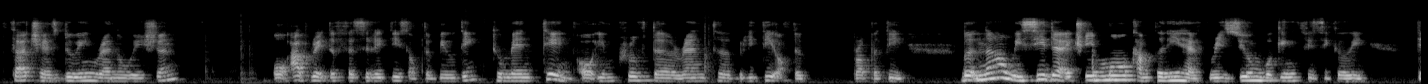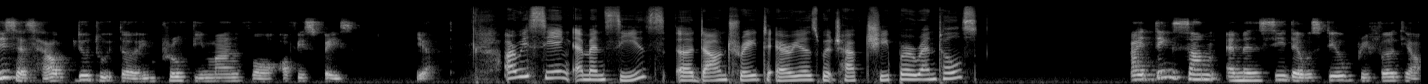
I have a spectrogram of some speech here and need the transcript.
such as doing renovation or upgrade the facilities of the building to maintain or improve the rentability of the property. But now we see that actually more companies have resumed working physically. This has helped due to the improved demand for office space. Yeah. Are we seeing MNCs uh, down trade to areas which have cheaper rentals? I think some MNC they will still prefer their,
